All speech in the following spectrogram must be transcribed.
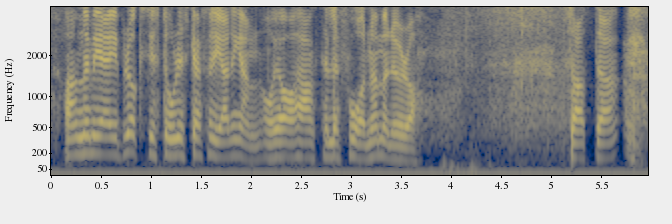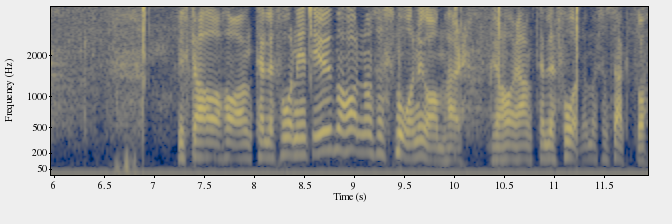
Han är med i Brukshistoriska föreningen och jag har hans telefonnummer nu då. Så att äh, vi ska ha, ha en telefonintervju med honom så småningom här. Jag har hans telefonnummer som sagt var.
